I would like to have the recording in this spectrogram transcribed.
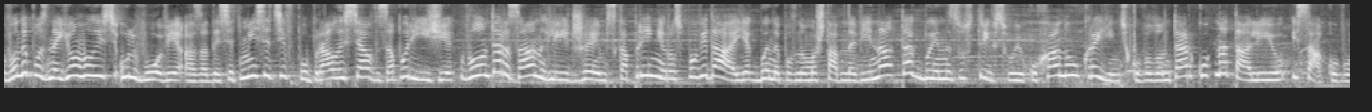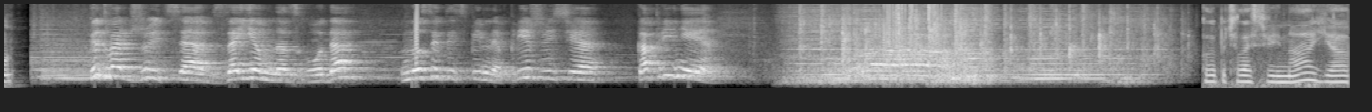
Вони познайомились у Львові, а за 10 місяців побралися в Запоріжжі. Волонтер з Англії Джеймс Капріні розповідає, якби не повномасштабна війна, так би і не зустрів свою кохану українську волонтерку Наталію Ісакову. Підтверджується взаємна згода вносити спільне прізвище Капріні. Коли почалась війна, я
